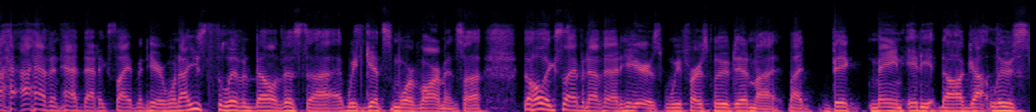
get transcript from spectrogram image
I, I haven't had that excitement here. When I used to live in Bella Vista, we'd get some more varmints. Uh, the whole excitement I've had here is when we first moved in, my my big main idiot dog got loose.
